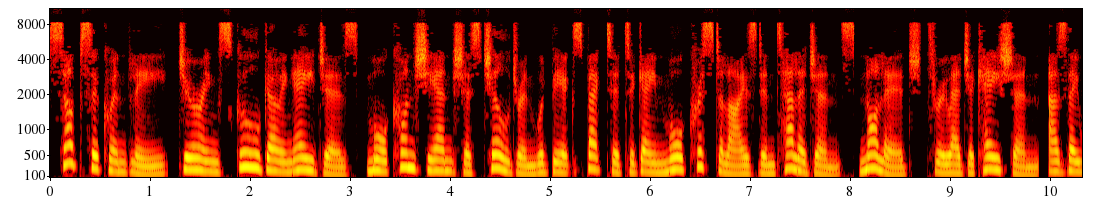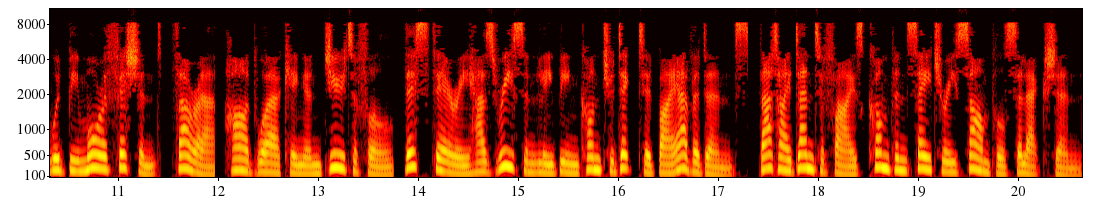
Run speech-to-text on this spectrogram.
Subsequently, during school-going ages, more conscientious children would be expected to gain more crystallized intelligence knowledge through education, as they would be more efficient, thorough, hard-working and dutiful. This theory has recently been contradicted by evidence, that identifies compensatory sample selection.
